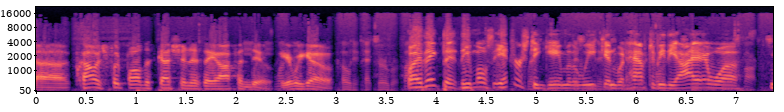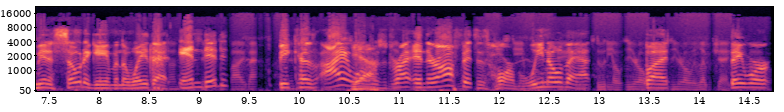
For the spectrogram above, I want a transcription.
uh, college football discussion as they often do. Here we go. Well, I think that the most interesting game of the weekend would have to be the Iowa Minnesota game and the way that ended, because Iowa yeah. was dry and their offense is horrible. We know that, but they were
